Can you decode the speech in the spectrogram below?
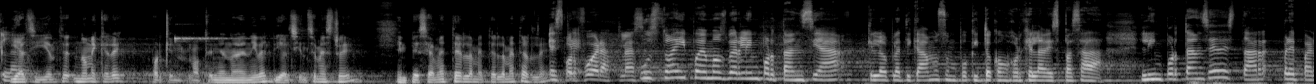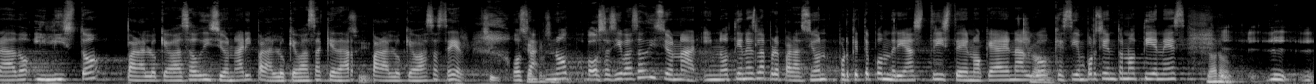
Y al siguiente, no me quedé, porque no tenía nada de nivel. Y al siguiente semestre empecé a meterla, meterla, meterle. Es Por que fuera, clases. Justo ahí podemos ver la importancia, que lo platicábamos un poquito con Jorge la vez pasada, la importancia de estar preparado y listo para lo que vas a audicionar y para lo que vas a quedar, Sí. para lo que vas a hacer. Sí, o sea, 100%. no, o sea, si vas a audicionar y no tienes la preparación, ¿por qué te pondrías triste de no quedar en algo Claro. que 100% no tienes Claro.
